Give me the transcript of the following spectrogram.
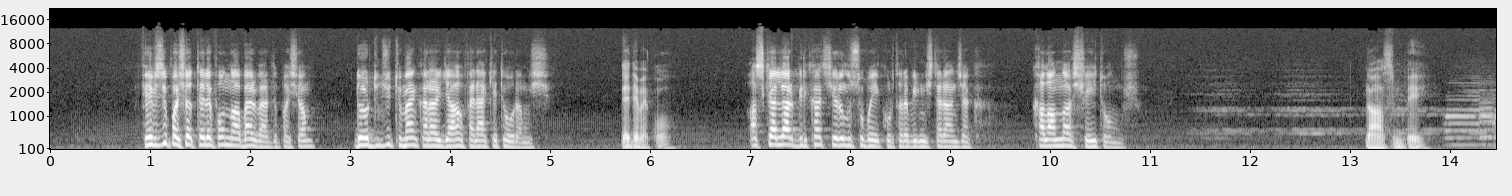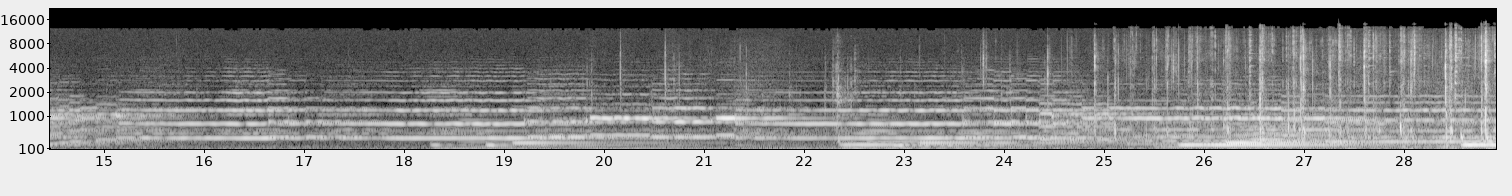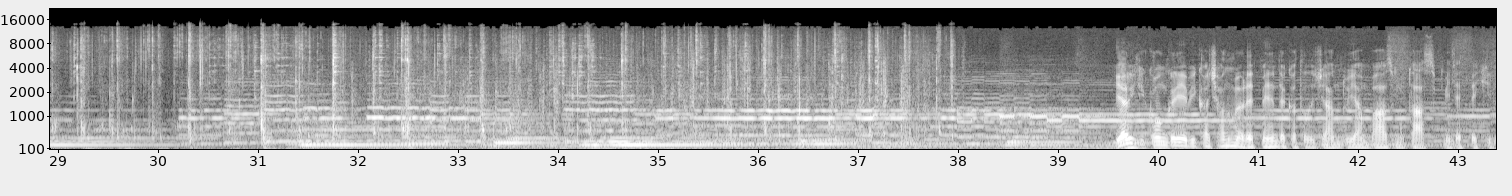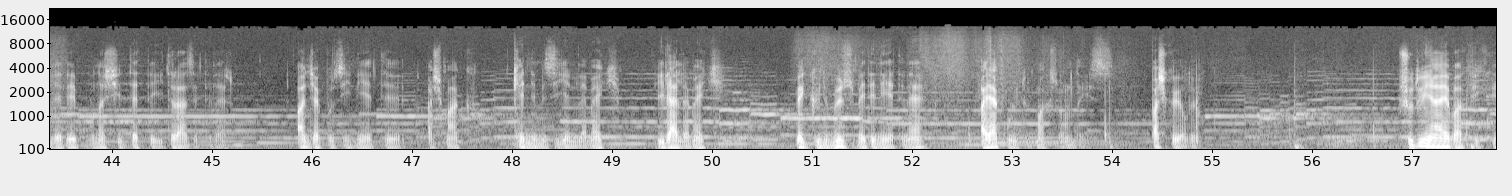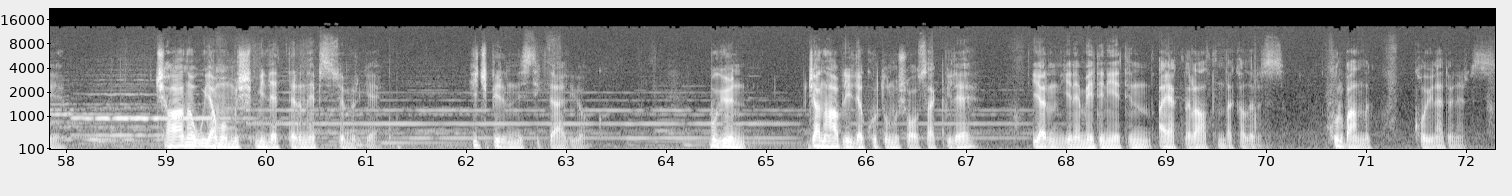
Fevzi Paşa telefonla haber verdi paşam. Dördüncü tümen karargahı felakete uğramış. Ne demek o? Askerler birkaç yaralı subayı kurtarabilmişler ancak. Kalanlar şehit olmuş. Nazım Bey. Yarınki kongreye birkaç hanım öğretmenin de katılacağını duyan bazı mutasip milletvekilleri buna şiddetle itiraz ettiler. Ancak bu zihniyeti aşmak, kendimizi yenilemek, ilerlemek ve günümüz medeniyetine ayak uydurmak zorundayız. Başka yolu yok. Şu dünyaya bak Fikriye. Çağına uyamamış milletlerin hepsi sömürge. Hiçbirinin istiklali yok. Bugün can havliyle kurtulmuş olsak bile yarın yine medeniyetin ayakları altında kalırız. Kurbanlık koyuna döneriz.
